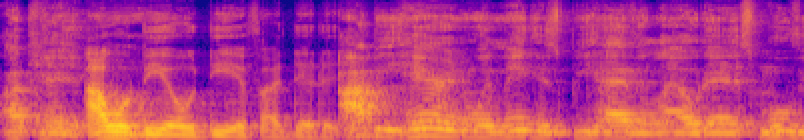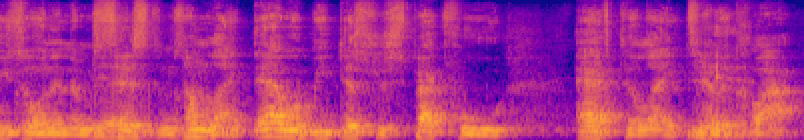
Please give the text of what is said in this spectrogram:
I can't. I would be OD if I did it. I be hearing when niggas be having loud ass movies on in them Yeah. systems. I'm like, that would be disrespectful after like ten o'clock.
